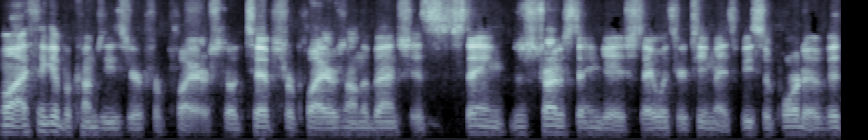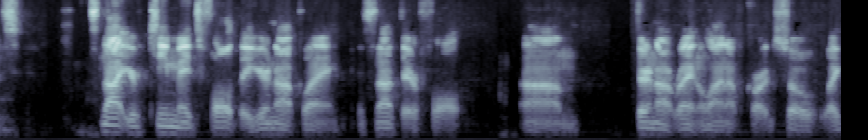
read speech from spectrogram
Well, I think it becomes easier for players. So tips for players on the bench is staying, just try to stay engaged, stay with your teammates, be supportive. It's it's not your teammates' fault that you're not playing. It's not their fault. Um, they're not writing a lineup card. So like,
